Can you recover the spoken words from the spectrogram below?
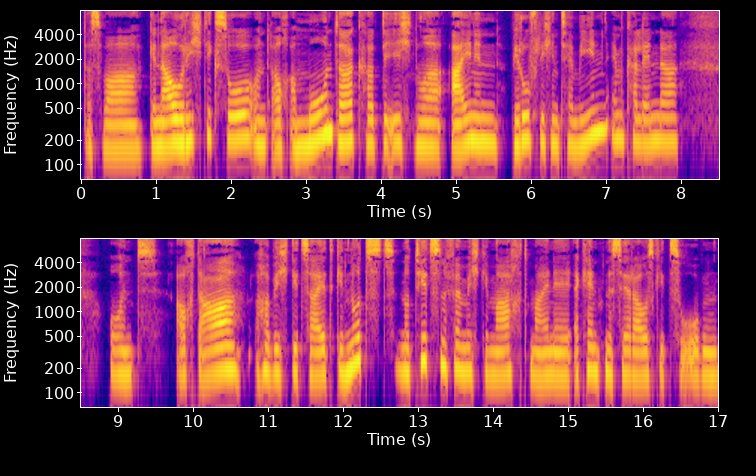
Das war genau richtig so. Und auch am Montag hatte ich nur einen beruflichen Termin im Kalender. Und auch da habe ich die Zeit genutzt, Notizen für mich gemacht, meine Erkenntnisse rausgezogen,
